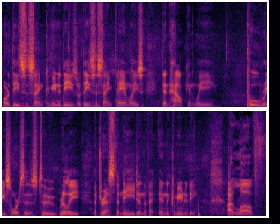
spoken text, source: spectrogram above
are these the same communities? Are these the same families? Then how can we pool resources to really address the need in the in the community? I love,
